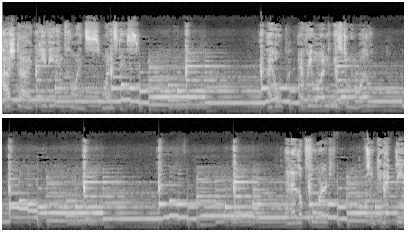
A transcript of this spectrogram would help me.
hashtag PV Influence Wednesdays. I hope everyone is doing well. And I look forward to connecting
